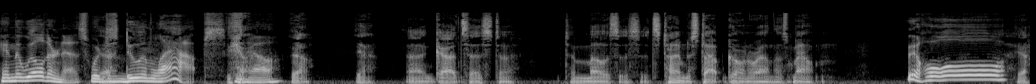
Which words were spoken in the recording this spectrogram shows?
in the wilderness. We're yeah. just doing laps, you know? Yeah, yeah. Uh, God says to to Moses, It's time to stop going around this mountain. The whole yeah.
